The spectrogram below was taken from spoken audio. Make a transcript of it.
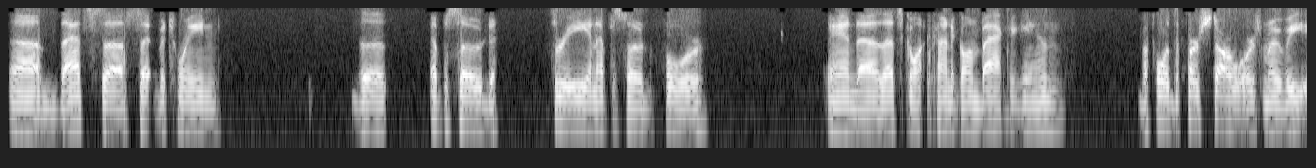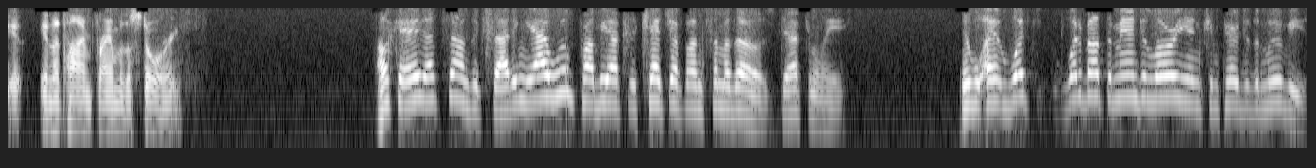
um, that's uh, set between the episode three and episode four, and uh, that's going kind of going back again before the first Star Wars movie in a time frame of the story. Okay, that sounds exciting. Yeah, I will probably have to catch up on some of those. Definitely. And what what about the Mandalorian compared to the movies?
